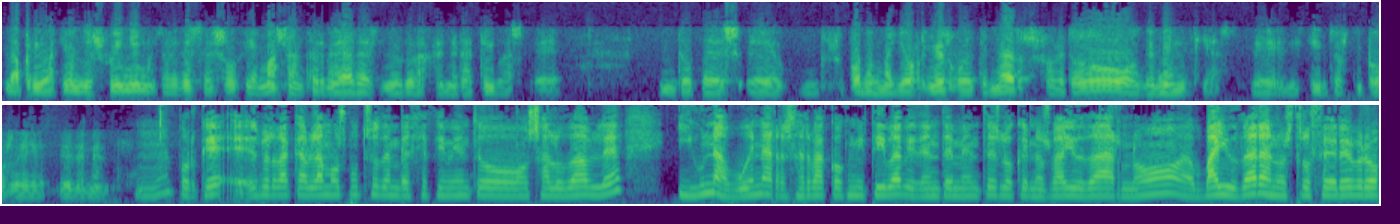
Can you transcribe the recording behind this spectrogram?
la privación de sueño muchas veces se asocia más a enfermedades neurodegenerativas entonces eh, suponen mayor riesgo de tener sobre todo demencias, de distintos tipos de, demencia. Mm, porque es verdad que hablamos mucho de envejecimiento saludable y una buena reserva cognitiva evidentemente es lo que nos va a ayudar, ¿no? Va a ayudar a nuestro cerebro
